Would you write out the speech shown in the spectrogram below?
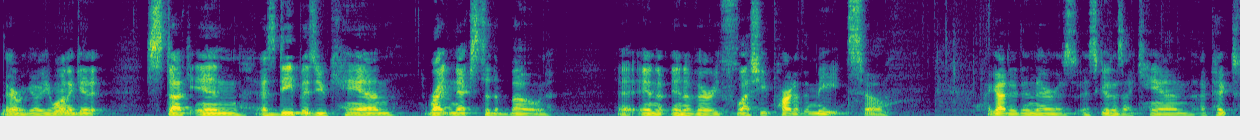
There we go. You want to get it stuck in as deep as you can right next to the bone uh, in a, in a very fleshy part of the meat. So I got it in there as, as good as I can. I picked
